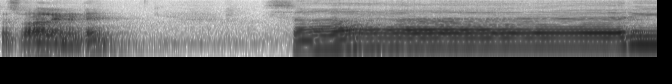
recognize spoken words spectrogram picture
సో స్వరాలు ఏంటంటే సారీ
